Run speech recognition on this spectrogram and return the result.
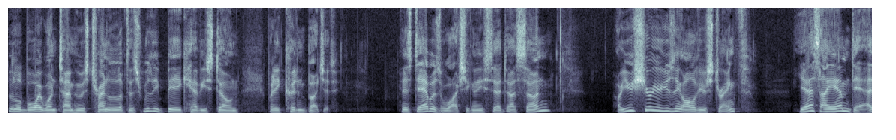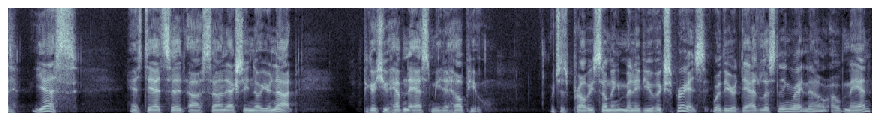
little boy one time who was trying to lift this really big, heavy stone, but he couldn't budge it. And his dad was watching, and he said, uh, "Son, are you sure you're using all of your strength?" "Yes, I am, Dad. Yes." And his dad said, uh, "Son, actually, no, you're not, because you haven't asked me to help you." Which is probably something many of you have experienced, whether you're a dad listening right now, a man,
